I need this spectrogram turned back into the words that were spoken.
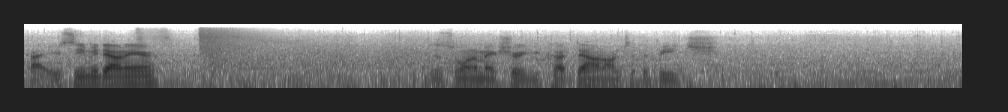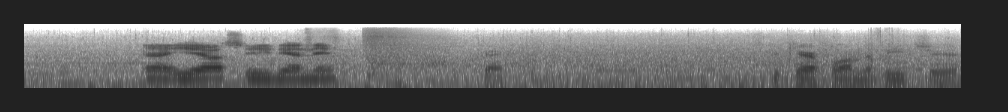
Alright, you see me down here? Just want to make sure you cut down onto the beach. Uh, yeah, I see you down there. Okay. Just be careful on the beach here.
